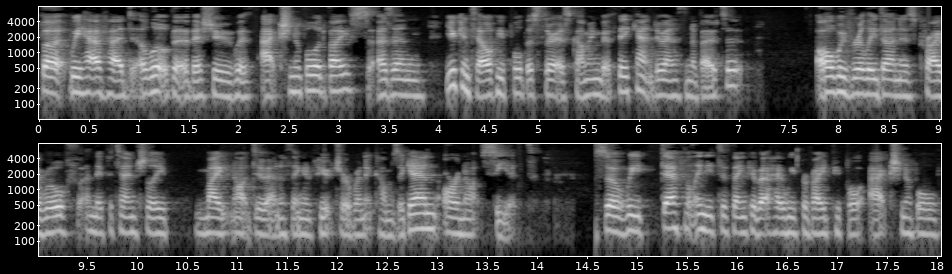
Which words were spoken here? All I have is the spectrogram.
but we have had a little bit of issue with actionable advice, as in you can tell people this threat is coming, but if they can't do anything about it, all we've really done is cry wolf and they potentially might not do anything in future when it comes again or not see it. So we definitely need to think about how we provide people actionable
